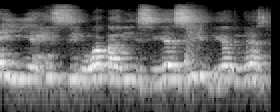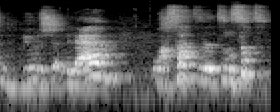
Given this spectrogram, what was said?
أي حس وطني سياسي ديال الناس تدبر الشأن العام وخصها تنصت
